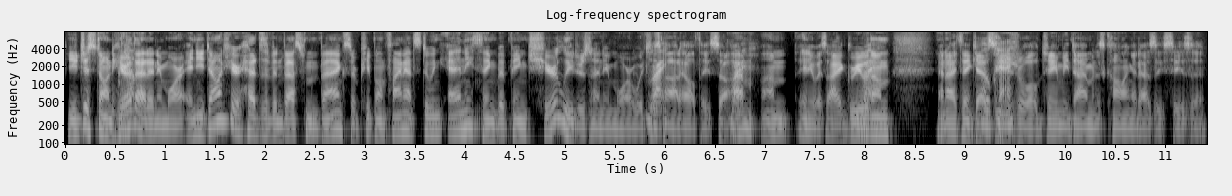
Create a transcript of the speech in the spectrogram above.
You just don't hear that anymore. And you don't hear heads of investment banks or people in finance doing anything but being cheerleaders anymore, which right. is not healthy. So right. I'm, I'm, anyways, I agree with him. And I think, as okay. usual, Jamie Dimon is calling it as he sees it.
